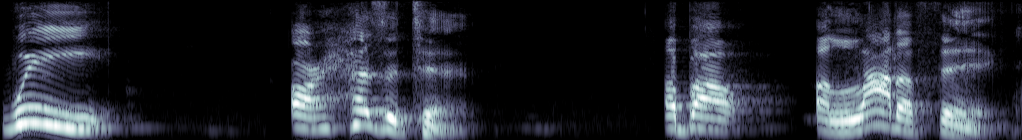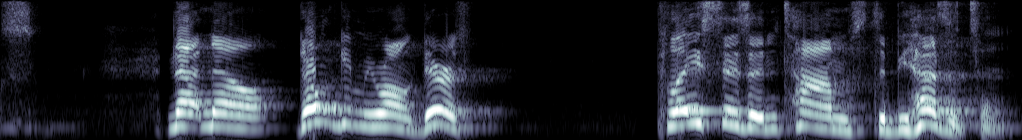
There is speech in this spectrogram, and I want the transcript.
we are hesitant about a lot of things. Now, now, don't get me wrong. There's places and times to be hesitant.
